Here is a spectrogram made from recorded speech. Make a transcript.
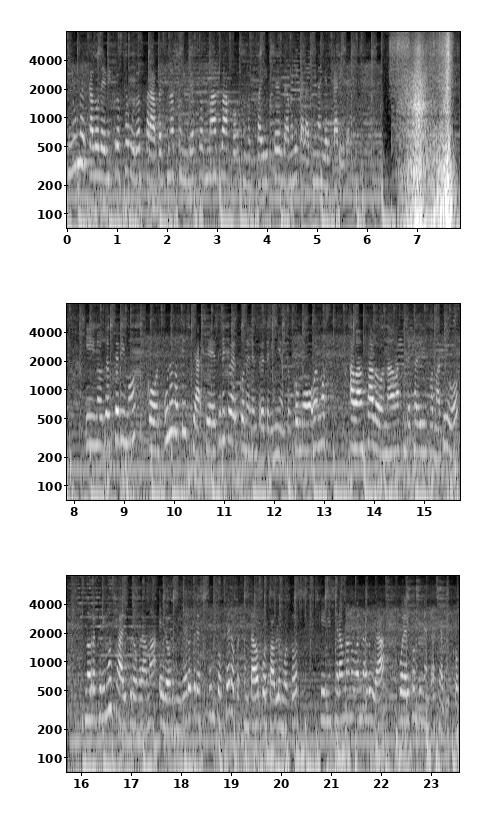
y un mercado de microseguros para personas con ingresos más bajos en los países de América Latina y el Caribe. Y nos despedimos con una noticia que tiene que ver con el entretenimiento. Como hemos avanzado nada más empezar el informativo, nos referimos al programa El Hormiguero 3.0 presentado por Pablo Motos, que iniciará una nueva andadura por el continente asiático.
